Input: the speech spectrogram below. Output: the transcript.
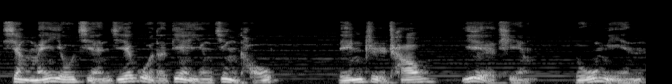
像没有剪接过的电影镜头。林志超、叶挺、卢敏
